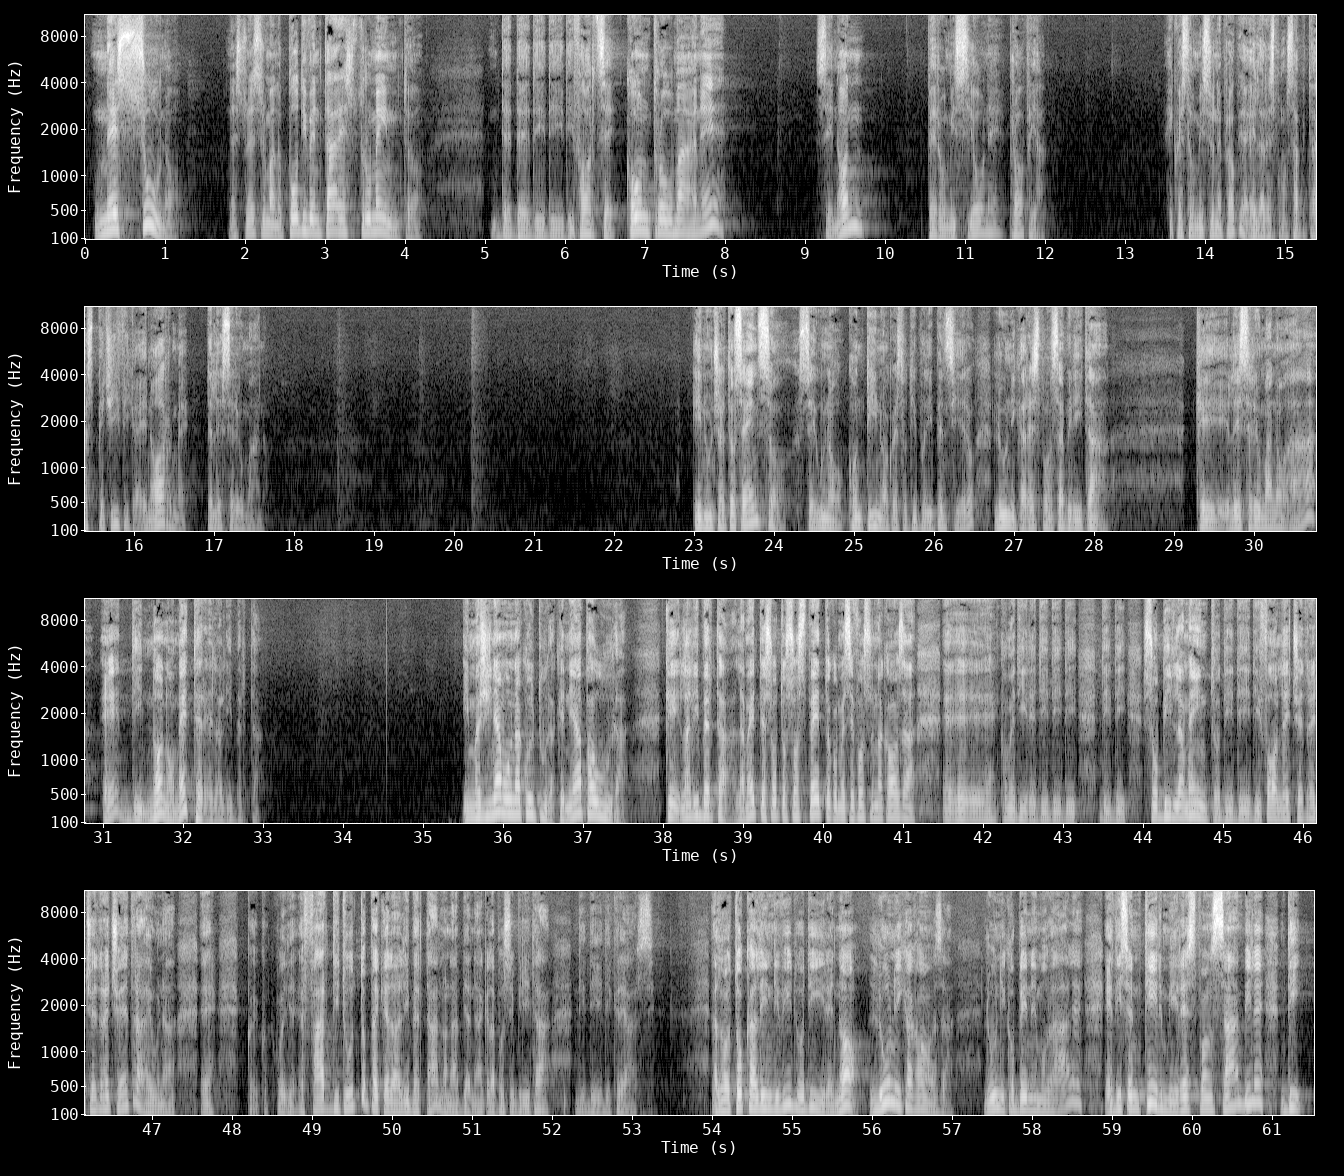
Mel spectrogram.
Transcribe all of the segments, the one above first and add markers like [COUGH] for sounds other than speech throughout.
Nessuno Nessun essere umano può diventare strumento di, di, di, di forze controumane se non per omissione propria. E questa omissione propria è la responsabilità specifica, enorme dell'essere umano. In un certo senso, se uno continua questo tipo di pensiero, l'unica responsabilità che l'essere umano ha è di non omettere la libertà. Immaginiamo una cultura che ne ha paura, che la libertà la mette sotto sospetto come se fosse una cosa, eh, come dire, di, di, di, di sobillamento, di, folle, eccetera, eccetera, eccetera, è, una, è, dire, è, far di tutto perché la libertà non abbia neanche la possibilità di crearsi. Allora tocca all'individuo dire no, l'unica cosa L'unico bene morale è di sentirmi responsabile di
